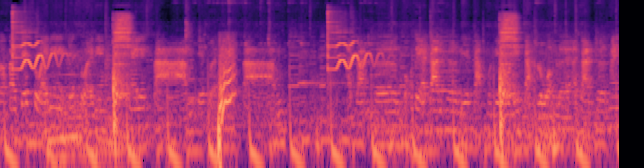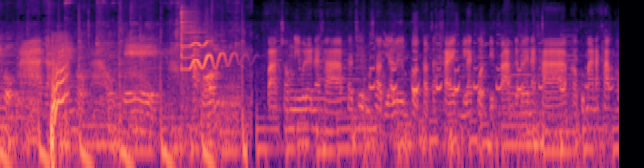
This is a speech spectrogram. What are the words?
ต่อไปเจ๊สวยนี่เจ๊สวยนี่ให้เลขสามเจ๊สวยให้เลขสามอาจารย์เทิงปกติอาจารย์เทิงดีจะจับคนเดียววันนี้จับรวมเลย อาจารย์เทิงให้ ฝากช่องนี้ไว้ด้วยนะครับ ถ้าชื่นชอบอย่าลืมกด subscribe และกดติดตามกันด้วยนะครับ ขอบคุณมากนะครับผ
